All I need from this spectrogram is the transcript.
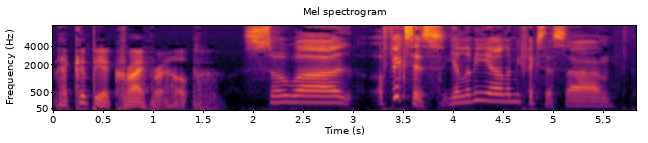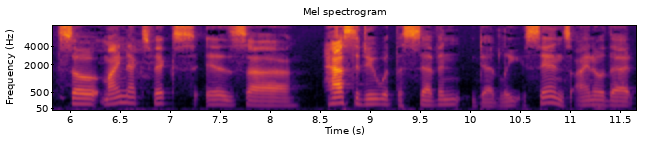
That could be a cry for help. So uh, fixes. Yeah, let me uh, let me fix this. Um, so my next fix is uh, has to do with the seven deadly sins. I know that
